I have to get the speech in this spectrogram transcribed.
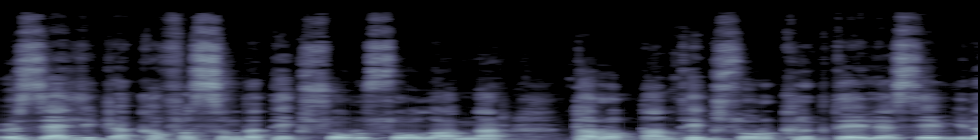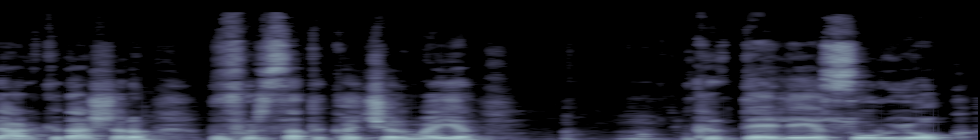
Özellikle kafasında tek sorusu olanlar. Tarot'tan tek soru 40 TL sevgili arkadaşlarım. Bu fırsatı kaçırmayın. 40 TL'ye soru yok.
